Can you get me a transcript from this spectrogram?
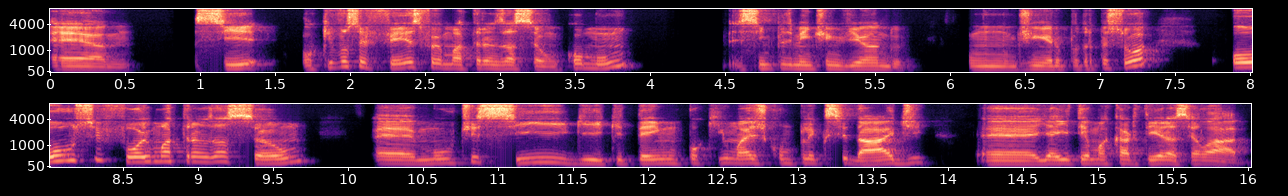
é, se o que você fez foi uma transação comum, simplesmente enviando um dinheiro para outra pessoa, ou se foi uma transação é, multisig, que tem um pouquinho mais de complexidade, é, e aí tem uma carteira, sei lá,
